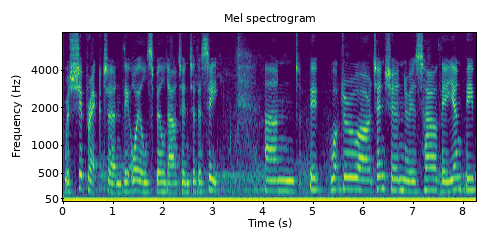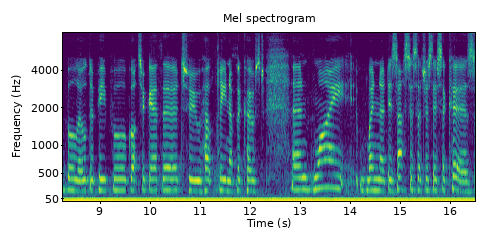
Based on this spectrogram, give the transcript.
was shipwrecked and the oil spilled out into the sea. And it, what drew our attention is how the young people, older people got together to help clean up the coast. And why, when a disaster such as this occurs,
